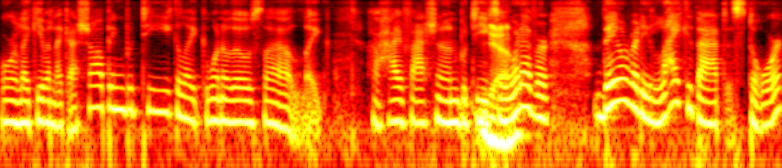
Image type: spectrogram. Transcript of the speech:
or like even like a shopping boutique like one of those uh, like high fashion boutiques Yeah. or whatever they already like that store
